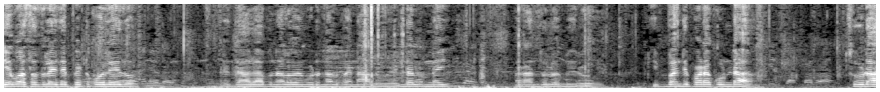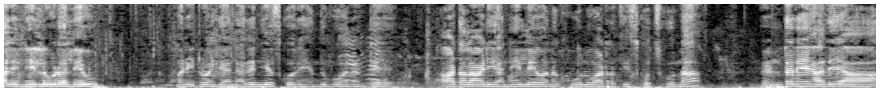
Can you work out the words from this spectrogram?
ఏ వసతులు అయితే పెట్టుకోలేదు దాదాపు నలభై మూడు నలభై నాలుగు ఎండలు ఉన్నాయి. మరి అందులో మీరు ఇబ్బంది పడకుండా చూడాలి నీళ్ళు కూడా లేవు. మరి ఇటువంటి ఆయన అరేంజ్ చేసుకోరు ఎందుకు అని అంటే ఆటలాడి ఆ నీళ్ళు ఏమైనా కూల్ వాటర్ తీసుకొచ్చుకున్నా వెంటనే అదే ఆ-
